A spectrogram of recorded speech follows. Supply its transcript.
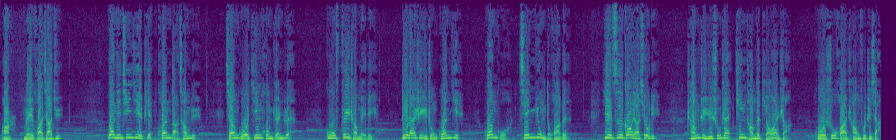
二、美化家居。万年青叶片宽大苍绿，浆果殷红圆润，故非常美丽。历来是一种观叶、观果兼用的花奔，叶姿高雅秀丽，常置于书斋、厅堂的条案上，或书画长幅之下。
